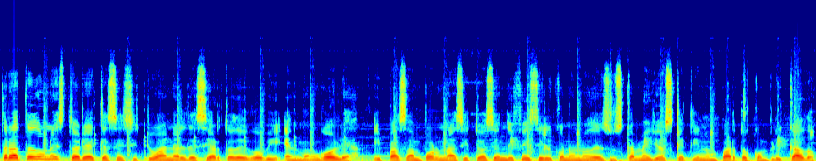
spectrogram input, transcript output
trata de una historia que se sitúa en el desierto de Gobi en Mongolia y pasan por una situación difícil con uno de sus camellos que tiene un parto complicado.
